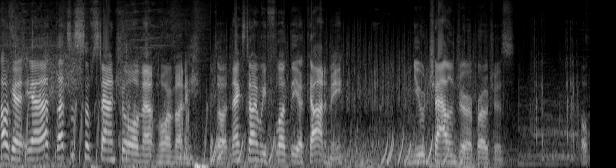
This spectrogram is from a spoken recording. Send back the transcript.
Okay, yeah, that, that's a substantial amount more money. So next time we flood the economy, new challenger approaches. Oh.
